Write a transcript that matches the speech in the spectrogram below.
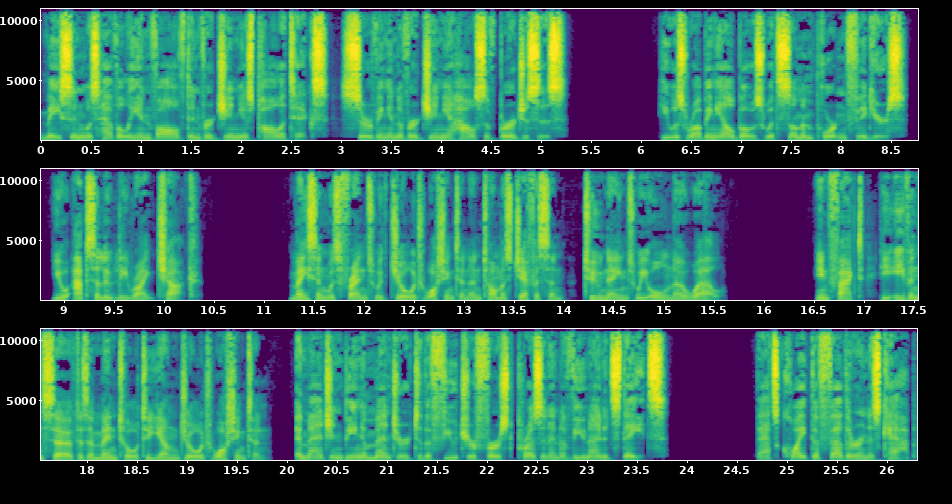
Mason was heavily involved in Virginia's politics, serving in the Virginia House of Burgesses he was rubbing elbows with some important figures. You're absolutely right, Chuck. Mason was friends with George Washington and Thomas Jefferson, two names we all know well. In fact, he even served as a mentor to young George Washington. Imagine being a mentor to the future first president of the United States. That's quite the feather in his cap.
